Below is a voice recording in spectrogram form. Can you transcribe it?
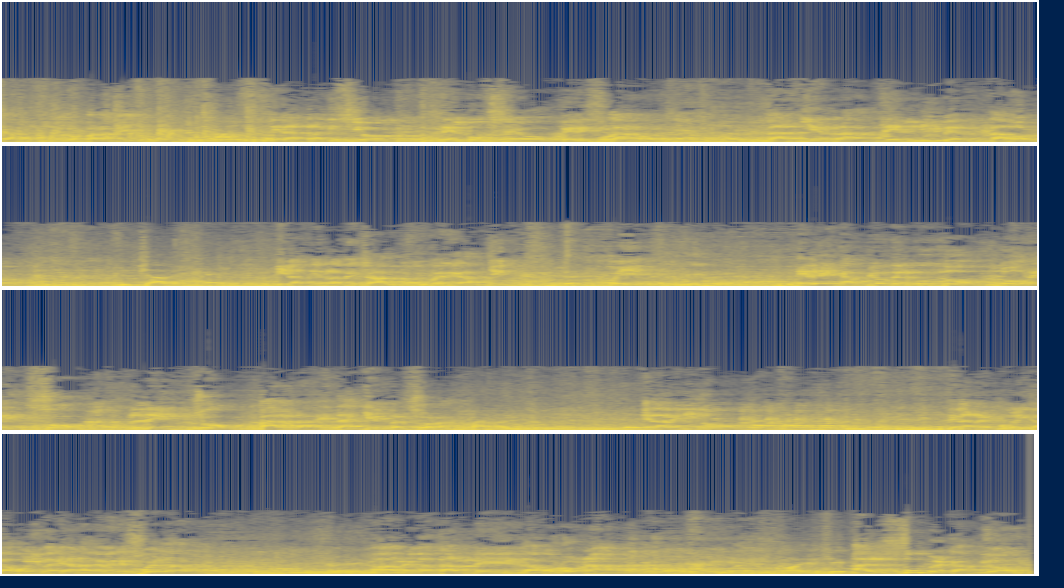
apreciamos mucho los panameños, de la tradición del boxeo venezolano, la tierra del libertador. Y la tierra de Chávez, Oye, el ex campeón del mundo, Lorenzo Lencho Parra, está aquí en persona. Él ha venido de la República Bolivariana de Venezuela a arrebatarle al supercampeón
